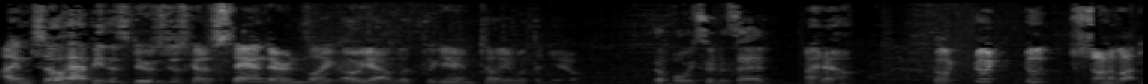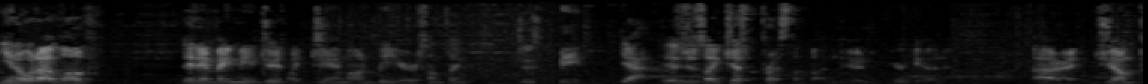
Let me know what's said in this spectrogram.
I'm so happy this dude's just gonna stand there and like, oh yeah, let the game tell you what to do. The voice in his head. I know. Son of a. You know what I love? They didn't make me j- like jam on B or something. Just beat. Yeah, it's just like, just press the button, dude. You're good. Alright, jump.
